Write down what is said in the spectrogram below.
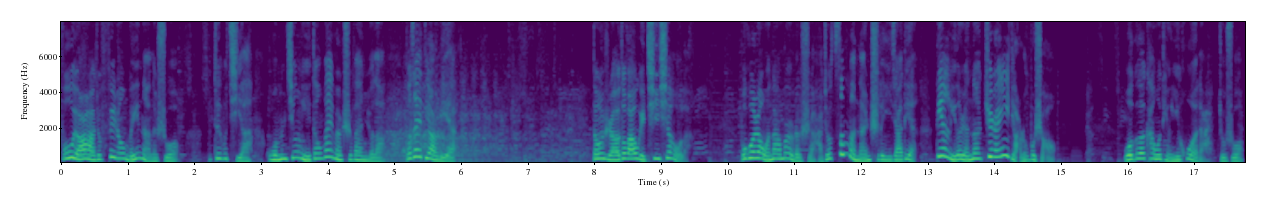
服务员啊就非常为难的说。对不起啊，我们经理到外面吃饭去了，不在店里。当时啊，都把我给气笑了。不过让我纳闷的是啊，就这么难吃的一家店，店里的人呢，居然一点都不少。我哥看我挺疑惑的，就说：“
